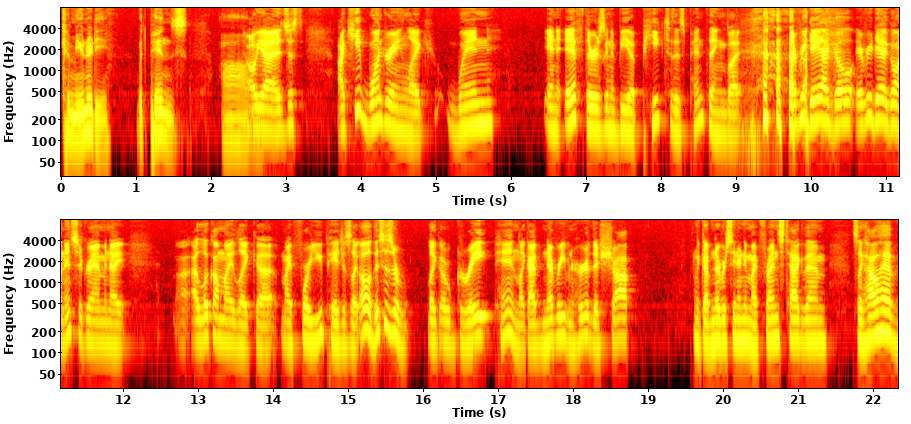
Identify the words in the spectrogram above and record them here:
community with pins. Um, oh yeah it's just i keep wondering like when and if there's going to be a peak to this pin thing but every day i go every day i go on instagram and i i look on my like uh, my for you page it's like oh this is a like a great pin. Like i've never even heard of this shop. Like i've never seen any of my friends tag them it's like how have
